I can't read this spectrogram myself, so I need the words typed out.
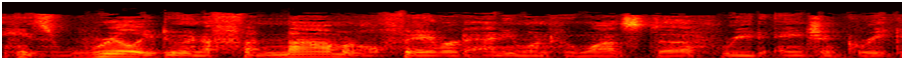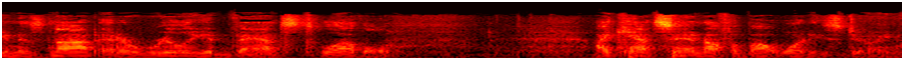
He's really doing a phenomenal favor to anyone who wants to read ancient Greek and is not at a really advanced level. I can't say enough about what he's doing.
